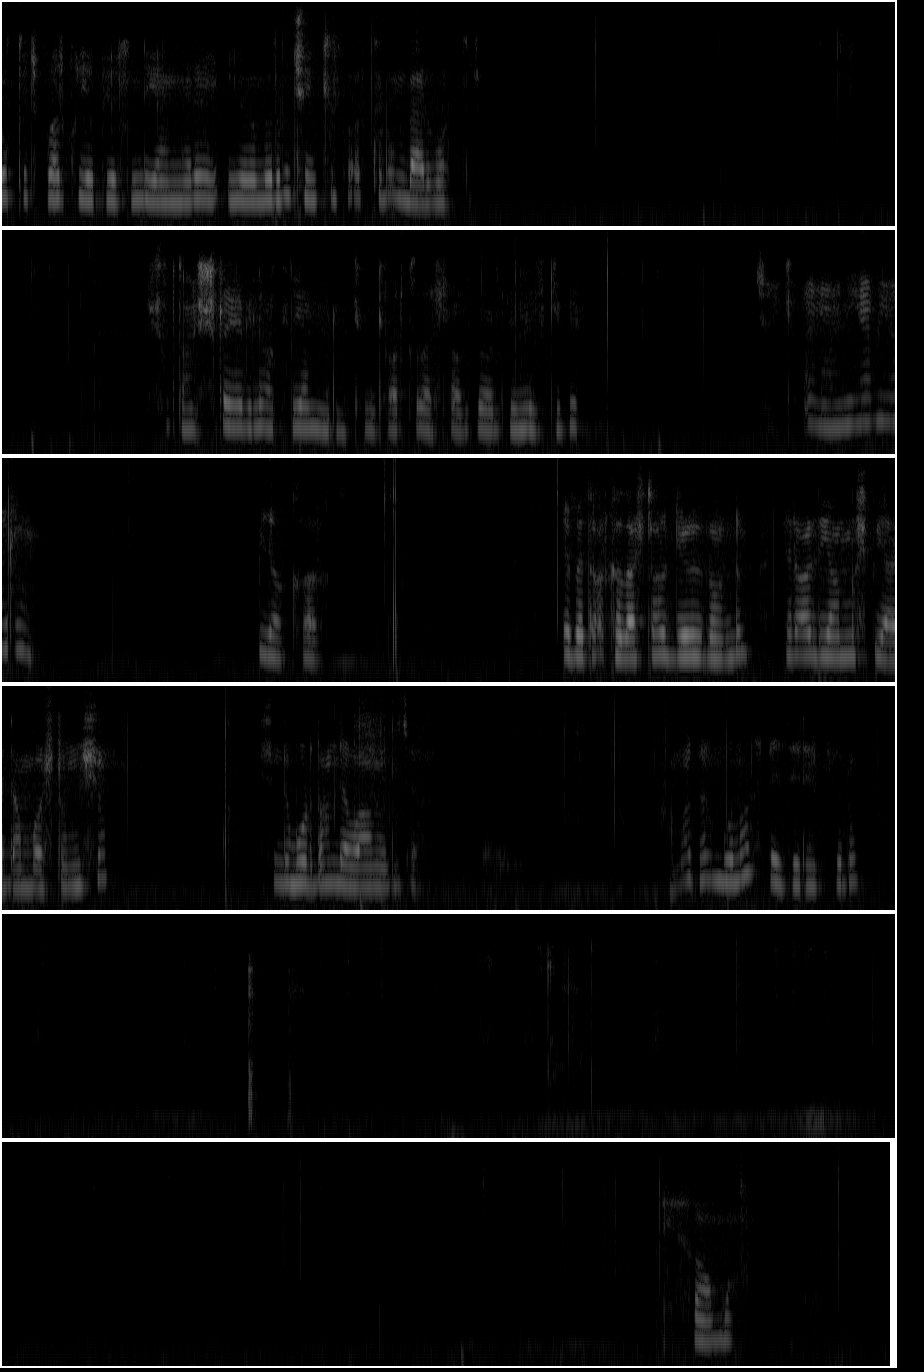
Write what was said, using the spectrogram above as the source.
Çok kötü parkur yapıyorsun diyenlere inanırım çünkü parkurum berbattır. Şuradan şuraya bile atlayamıyorum çünkü arkadaşlar gördüğünüz gibi. Çünkü ben oynayamıyorum. Bir dakika. Evet arkadaşlar geri döndüm. Herhalde yanlış bir yerden başlamışım. Şimdi buradan devam edeceğiz. Ama ben bunu da beceremiyorum. Ama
